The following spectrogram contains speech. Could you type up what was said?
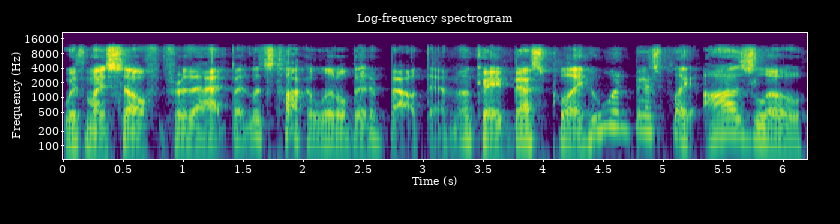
with myself for that. But let's talk a little bit about them. Okay, best play. Who won best play? Oslo.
